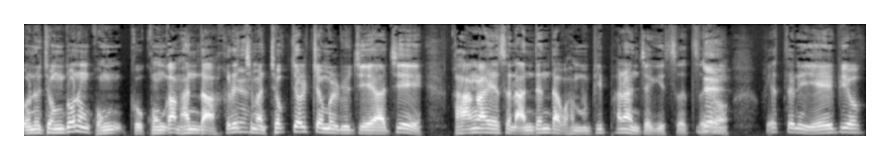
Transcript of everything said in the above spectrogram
어느 정도는 공, 그 공감한다. 그렇지만 예. 적절점을 유지해야지 강화해서는 안 된다고 한번 비판한 적이 있었어요. 네. 그랬더니 예비역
